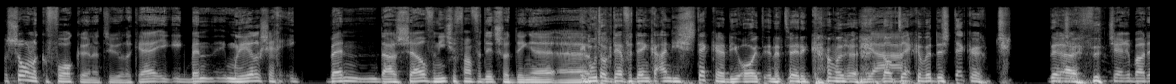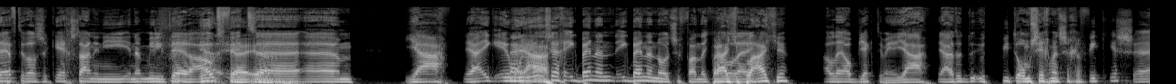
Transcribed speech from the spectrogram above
persoonlijke voorkeur natuurlijk. Hè. Ik, ik, ben, ik moet eerlijk zeggen, ik ben daar zelf niet zo van voor dit soort dingen. Uh, ik moet ook even denken aan die stekker die ooit in de Tweede Kamer... Ja. Dan trekken we de stekker eruit. Thierry Baudet heeft er wel eens een keer gestaan in, die, in dat militaire outfit. Ja, ja, ja. Uh, um, Ja, ja ik, moet ja. eerlijk zeggen, ik ben, een, ik ben er nooit zo van. Dat je Praatje, allerlei, plaatje. Allerlei objecten meer. Ja, ja het, het Pieter om zich met zijn grafiekjes. eh,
